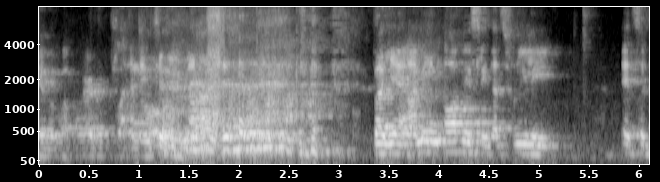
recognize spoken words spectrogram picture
reveal what we're planning to do next. but yeah, I mean, obviously, that's really it's a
